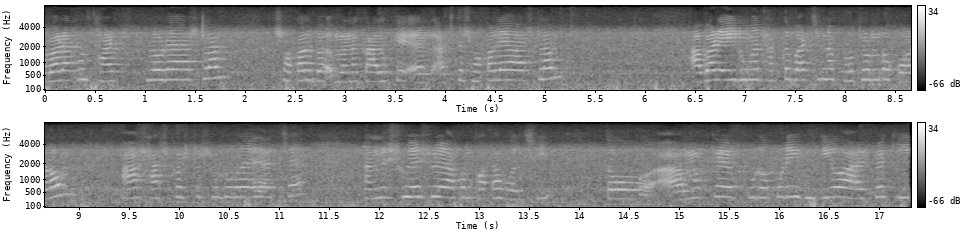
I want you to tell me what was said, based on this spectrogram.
আবার এখন থার্ড ফ্লোরে আসলাম। সকাল মানে কালকে আজকে সকালে আসলাম। আবার এই রুমে থাকতে পারছি না, প্রচণ্ড গরম আর শ্বাসকষ্ট শুরু হয়ে যাচ্ছে। আমি শুয়ে শুয়ে এখন কথা বলছি। তো আমাকে পুরোপুরি ভিডিও আসবে, কি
